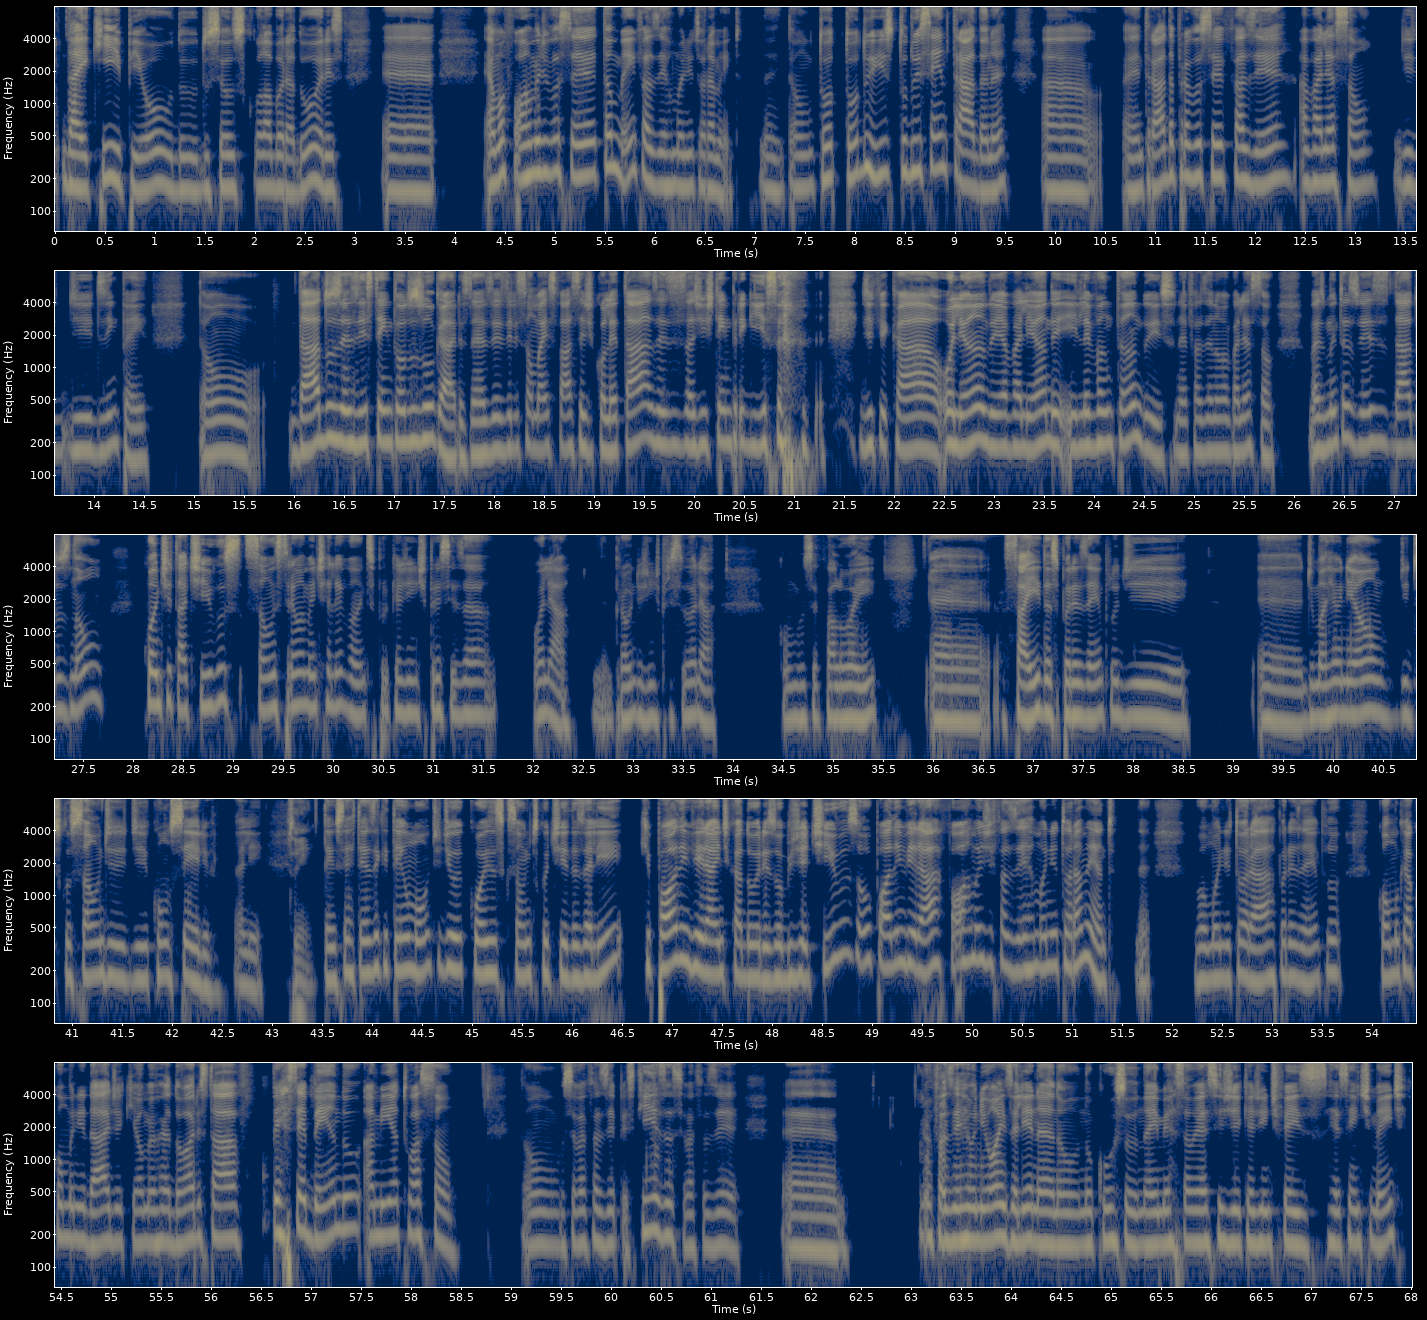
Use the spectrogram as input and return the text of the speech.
da equipe ou do, dos seus colaboradores, é, é uma forma de você também fazer monitoramento. Né? Então, to, todo isso, tudo isso é entrada, né? A, a entrada para você fazer avaliação de, de desempenho. Então, dados existem em todos os lugares, né? Às vezes eles são mais fáceis de coletar, às vezes a gente tem preguiça de ficar olhando e avaliando e, e, levantando isso, né? Fazendo uma avaliação. Mas muitas vezes dados não quantitativos são extremamente relevantes para o que a gente precisa olhar, né? para onde a gente precisa olhar. Como você falou aí, é, saídas, por exemplo, de, é, de uma reunião de discussão de, de conselho ali. Sim. Tenho certeza que tem um monte de coisas que são discutidas ali que podem virar indicadores objetivos ou podem virar formas de fazer monitoramento. Né? Vou monitorar, por exemplo, como que a comunidade aqui ao meu redor está percebendo a minha atuação. Então, você vai fazer pesquisa, você vai fazer é, fazer reuniões ali, né, no, no curso na imersão ESG que a gente fez recentemente.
